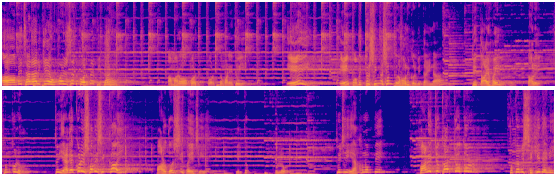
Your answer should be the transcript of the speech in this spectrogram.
আমি ছাড়া আর কে উপবেশন করবে পিতা হ্যাঁ। আমার অপর- বর্তমানে তুই এই এই পবিত্র সিংহাসন গ্রহণ করবি তাই না? তুই তাই হইল তাহলে শুনকুলো তুই এক এক করে সবে শিক্ষাই পারদর্শী হয়েছিস। কিন্তু কুলো তুই যে এখন অব্দি বাণিজ্য কার্য তোর তোকে আমি শিখিয়ে দেনি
